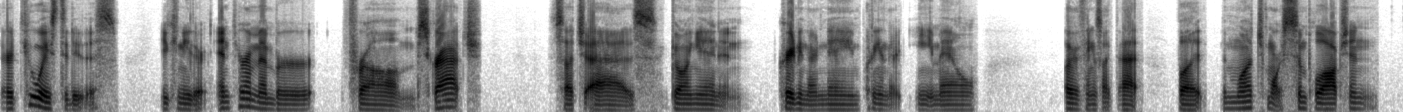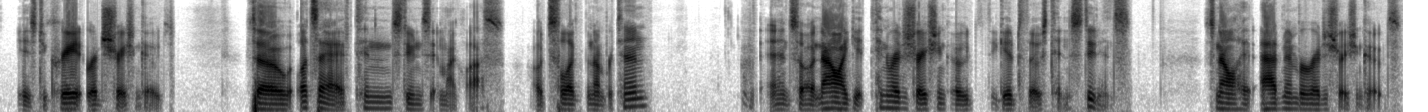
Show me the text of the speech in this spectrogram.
there are two ways to do this. You can either enter a member from scratch, such as going in and creating their name, putting in their email, other things like that. But the much more simple option is to create registration codes. So let's say I have 10 students in my class. I would select the number 10, and so now I get 10 registration codes to give to those 10 students. So now I'll hit Add Member Registration Codes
